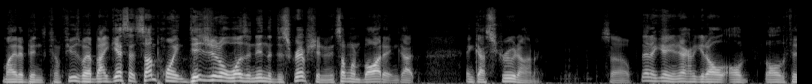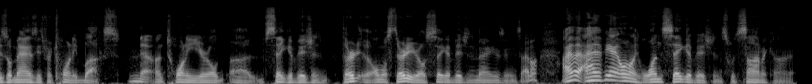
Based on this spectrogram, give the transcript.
might have been confused by it, but I guess at some point digital wasn't in the description and someone bought it and got and got screwed on it. So then again, you're not going to get all, all all the physical magazines for twenty bucks. No. on twenty year old uh, Sega Vision, thirty almost thirty year old Sega Vision magazines. I don't. I, I think I own like one Sega Visions with Sonic on it.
